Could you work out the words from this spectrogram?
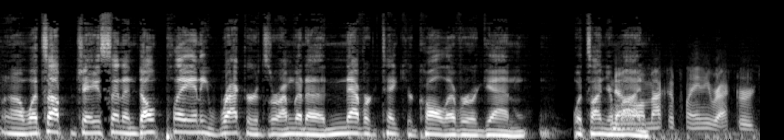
Uh, what's up, Jason? And don't play any records, or I'm going to never take your call ever again. What's on your no, mind? I'm not going to play any records,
